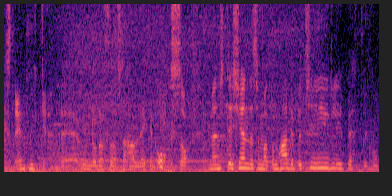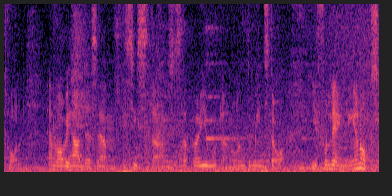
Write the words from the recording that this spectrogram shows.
extremt mycket eh, under den första halvleken också. Men det kändes som att de hade betydligt bättre kontroll än vad vi hade sen sista, sista perioden och inte minst då i förlängningen också.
